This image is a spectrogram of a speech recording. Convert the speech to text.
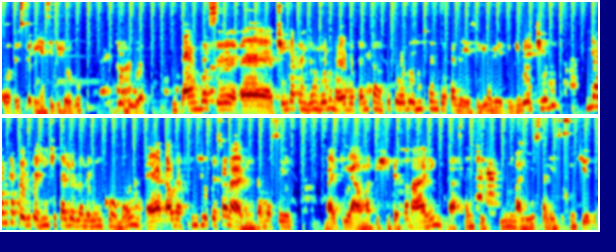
outra experiência de jogo de rua. Então você é, tinha que aprender um jogo novo o tempo todo e a gente tentou fazer isso de um jeito divertido. E a única coisa que a gente está jogando ali em comum é a tal da ficha do personagem. Então você vai criar uma ficha de personagem bastante minimalista nesse sentido.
